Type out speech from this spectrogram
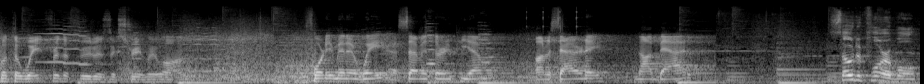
but the wait for the food was extremely long. 40 minute wait at 7.30 p.m. on a Saturday, not bad. So deplorable,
